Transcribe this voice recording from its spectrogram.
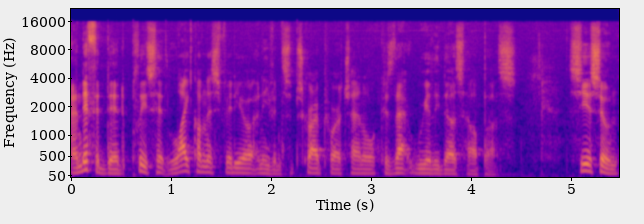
And if it did, please hit like on this video and even subscribe to our channel because that really does help us. See you soon.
